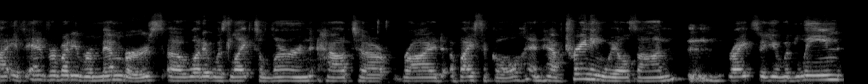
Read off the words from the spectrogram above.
uh, if everybody remembers uh, what it was like to learn how to ride a bicycle and have training wheels on, right? So you would lean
